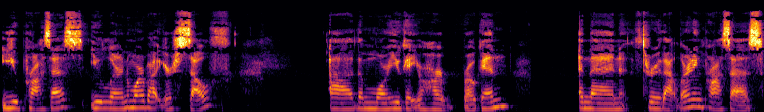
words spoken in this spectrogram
you process. You learn more about yourself uh, the more you get your heart broken. And then through that learning process,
